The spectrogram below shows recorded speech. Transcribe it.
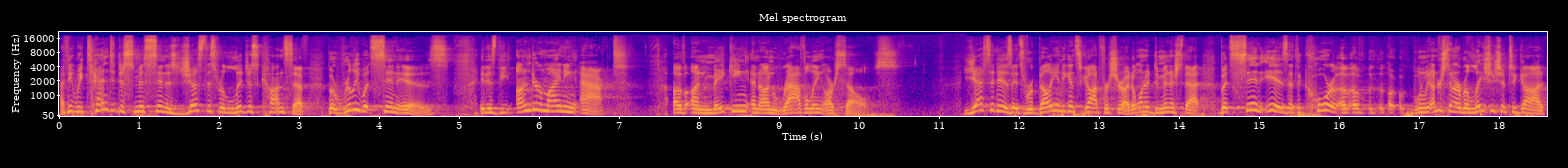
I think we tend to dismiss sin as just this religious concept, but really what sin is, it is the undermining act of unmaking and unraveling ourselves. Yes, it is. It's rebellion against God for sure. I don't want to diminish that. But sin is at the core of, of, of, when we understand our relationship to God,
